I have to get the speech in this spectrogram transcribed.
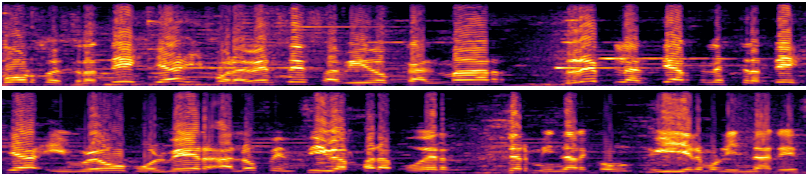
por su estrategia y por haberse sabido calmar, replantearse la estrategia y luego volver a la ofensiva para poder terminar con Guillermo Linares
